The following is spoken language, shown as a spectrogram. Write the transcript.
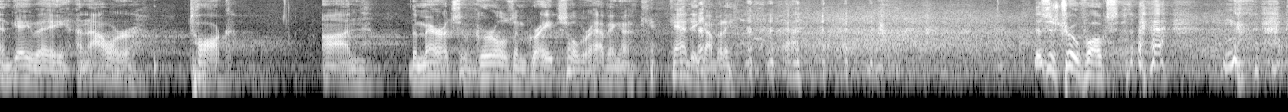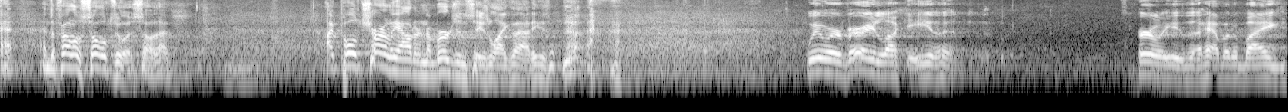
and gave a, an hour talk on the merits of girls and grapes over having a candy company. this is true, folks. and the fellow sold to us, so that I pulled Charlie out in emergencies like that. we were very lucky that early the habit of buying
